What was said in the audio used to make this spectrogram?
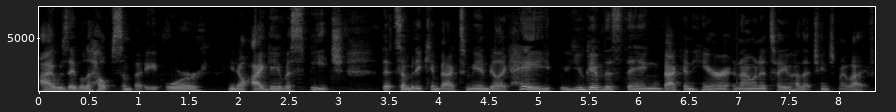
i was able to help somebody or you know i gave a speech that somebody came back to me and be like hey you gave this thing back in here and i want to tell you how that changed my life.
